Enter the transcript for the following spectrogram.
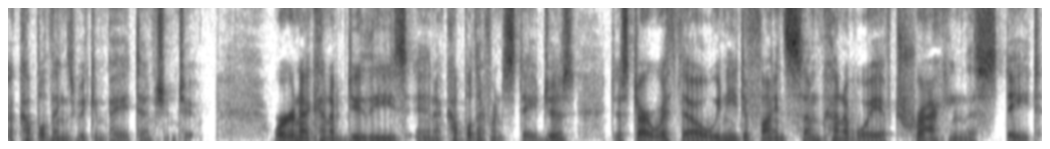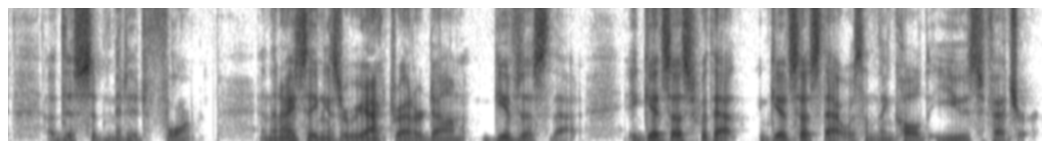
a couple things we can pay attention to. We're going to kind of do these in a couple different stages. To start with, though, we need to find some kind of way of tracking the state of this submitted form. And the nice thing is the React Router DOM gives us that. It gives us with that gives us that with something called use fetcher.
